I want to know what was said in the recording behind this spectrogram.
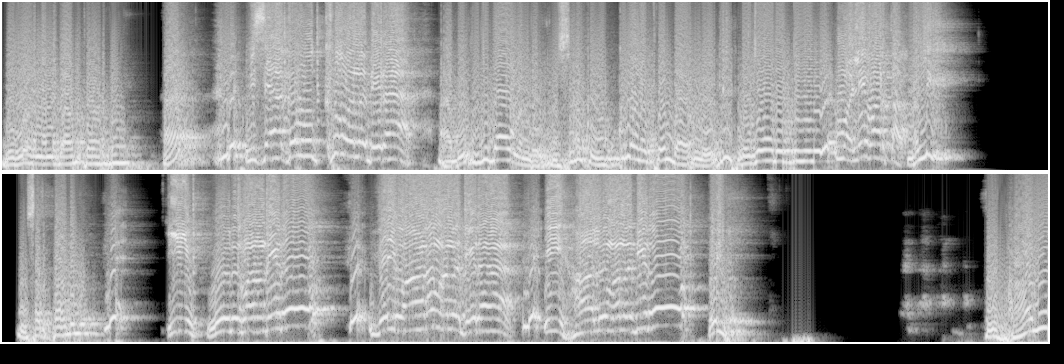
విజయవాడ మన బాబు విశాఖ ఉక్కు మనదిరా అది ఇది బాగుంది. విశాఖ ఉక్కు అనప్పుడు బాగుంది. విజయవాడ మళ్ళీ వార్త మళ్ళీ. సరిపాడు ఈ ఊరు మన మనదిరు విజయవాడ మనదిరా ఈ హాలు మనదిరు! ఈ హాలు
